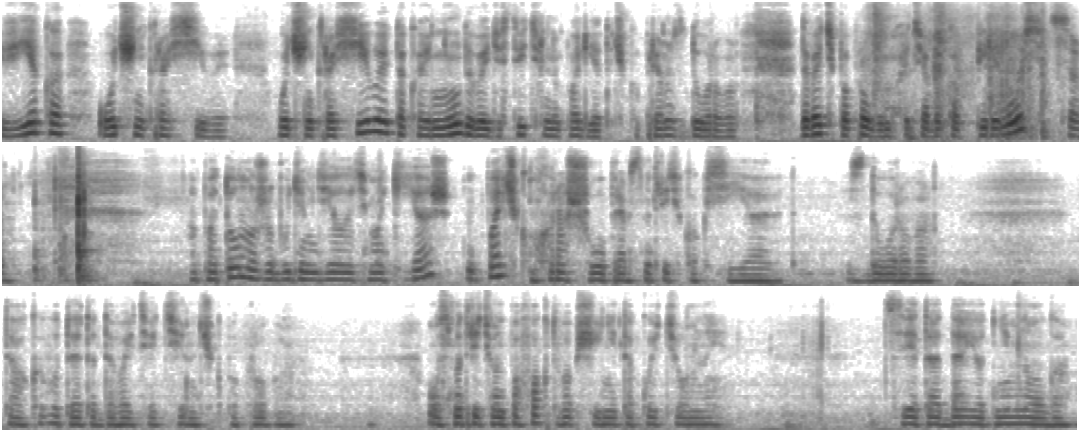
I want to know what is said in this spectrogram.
века. Очень красивый. Очень красивая такая нюдовая действительно палеточка. Прям здорово. Давайте попробуем хотя бы как переносится. А потом уже будем делать макияж. Ну, пальчиком хорошо, прям смотрите, как сияют. Здорово. Так, и вот этот давайте оттеночек попробуем. О, смотрите, он по факту вообще не такой темный. Цвета отдает немного.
